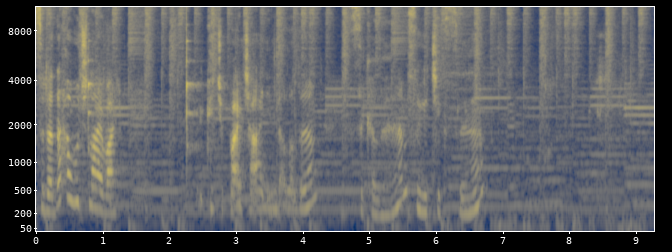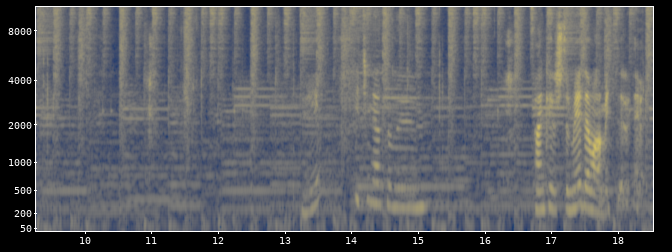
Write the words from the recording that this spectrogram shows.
Sırada havuçlar var. Böyle Küçük parça halinde alalım. Sıkalım, suyu çıksın. Ve içine atalım. Sen karıştırmaya devam et derin, evet.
